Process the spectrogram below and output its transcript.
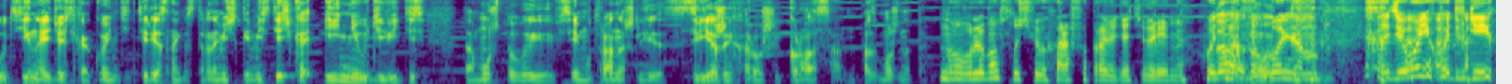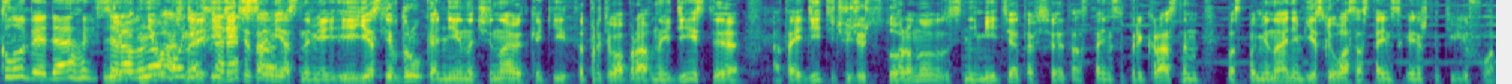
пути найдете какое-нибудь интересное гастрономическое местечко и не удивитесь тому, что вы в 7 утра нашли свежий, хороший круассан. Возможно, так. Ну, в любом случае, вы хорошо проведете время. Хоть Да, на ну- футбольном стадионе, хоть в гей-клубе, да, все Не- равно неважно, будет идите хорошо. за местными. И если вдруг они начинают какие-то противоправные действия, отойдите чуть-чуть в сторону, снимите это все, это останется прекрасным воспоминанием, если у вас останется, конечно, телефон.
